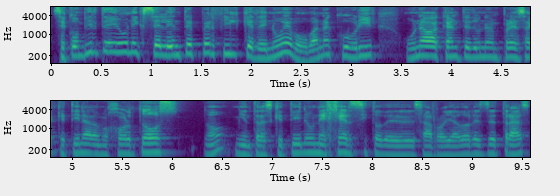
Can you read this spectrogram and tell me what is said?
se convierte en un excelente perfil que de nuevo van a cubrir una vacante de una empresa que tiene a lo mejor dos, ¿no? Mientras que tiene un ejército de desarrolladores detrás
